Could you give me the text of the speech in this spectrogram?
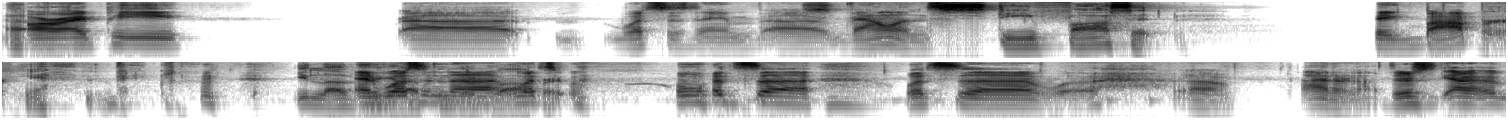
R.I.P. Uh, what's his name? Uh, Valens, Steve Fossett. Big Bopper, Yeah, the big- you love. and wasn't the Big uh, what's what's uh what's uh uh, I don't know. There's uh,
